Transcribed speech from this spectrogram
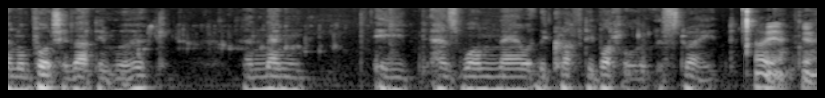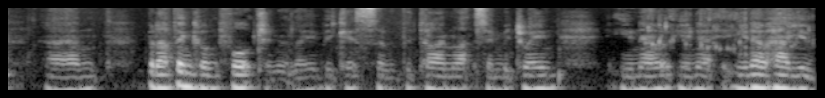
and unfortunately that didn't work. And then he has one now at the Crafty Bottle at the Strait. Oh, yeah, yeah. Um, but I think unfortunately, because of the time lapse in between, you know, you know, you know how you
